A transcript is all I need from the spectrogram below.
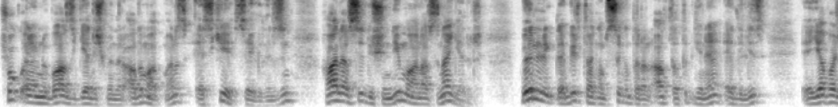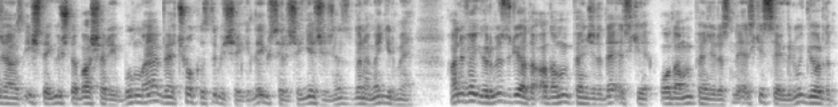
çok önemli bazı gelişmelere adım atmanız eski sevgilinizin hala sizi düşündüğü manasına gelir. Böylelikle bir takım sıkıntılar atlatıp yine ediliz e, yapacağınız işte güçte başarıyı bulmaya ve çok hızlı bir şekilde yükselişe geçeceğiniz döneme girmeye. Hanife Gürbüz rüyada adamın pencerede eski odamın penceresinde eski sevgilimi gördüm.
